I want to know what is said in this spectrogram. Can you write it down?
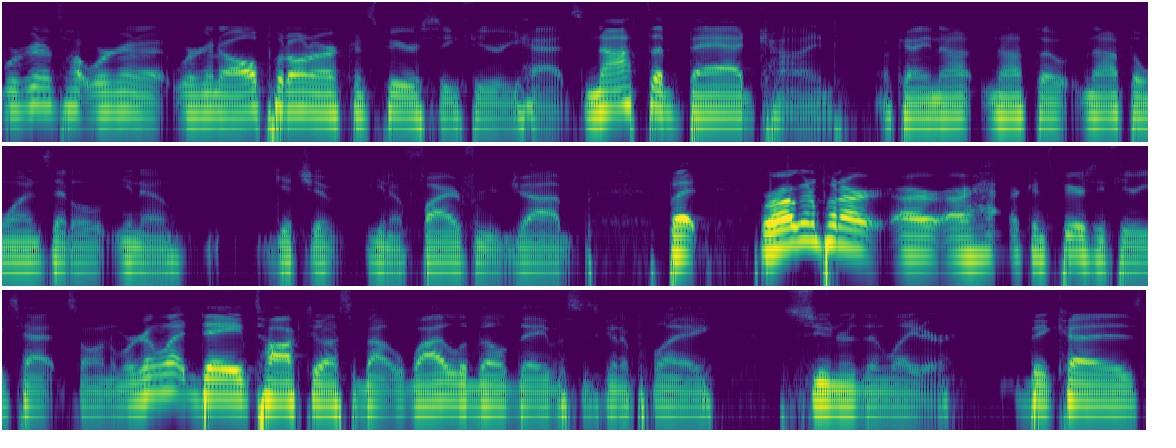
We're gonna talk. We're gonna we're gonna all put on our conspiracy theory hats, not the bad kind. Okay, not not the not the ones that'll you know get you you know fired from your job. But we're all gonna put our our, our, our conspiracy theories hats on. We're gonna let Dave talk to us about why Lavelle Davis is gonna play sooner than later because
